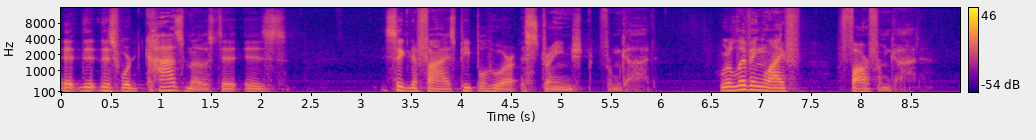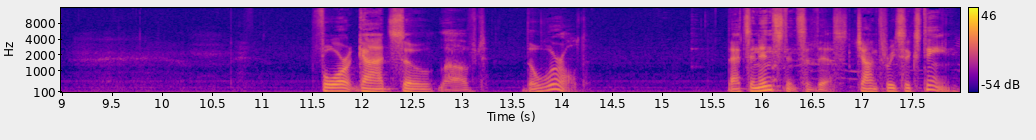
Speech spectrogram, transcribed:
this word cosmos is, signifies people who are estranged from God, who are living life far from God. For God so loved the world. That's an instance of this. John 3:16.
